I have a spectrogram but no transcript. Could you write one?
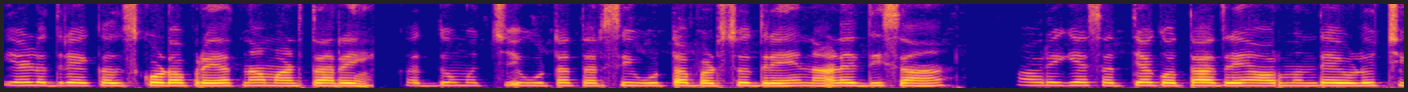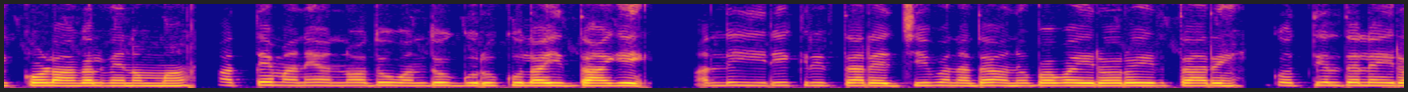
ಹೇಳಿದ್ರೆ ಕಲ್ಸ್ಕೊಡೋ ಪ್ರಯತ್ನ ಮಾಡ್ತಾರೆ. ಕದ್ದು ಮುಚ್ಚಿ ಊಟ ತರಿಸಿ ಊಟ ಬಡಿಸಿದ್ರೆ ನಾಳೆ ದಿವಸ ಅವರಿಗೆ ಸತ್ಯ ಗೊತ್ತಾದ್ರೆ ಅವ್ರ ಮುಂದೆ ಇವಳು ಚಿಕ್ಕೋಳಾಗಲ್ವೇನಮ್ಮ? ಅತ್ತೆ ಮನೆ ಅನ್ನೋದು ಒಂದು ಗುರುಕುಲ ಇದ್ದಾಗೆ. ಅಲ್ಲಿ ಹಿರೀಕರಿರ್ತಾರೆ, ಜೀವನದ ಅನುಭವ ಇರೋರು ಇರ್ತಾರೆ. ಗೊತ್ತಿಲ್ದಲೇ ಇರೋ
